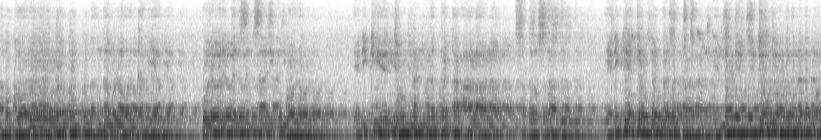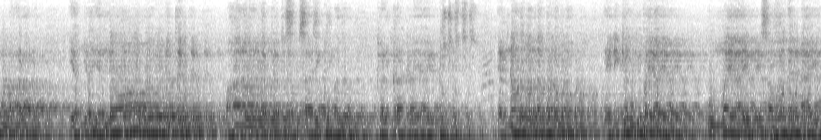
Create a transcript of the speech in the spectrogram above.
നമുക്ക് ഓരോരുത്തർക്കും ബന്ധമുള്ളവർക്കറിയാം ഓരോരുത്തരും സംസാരിക്കുമ്പോഴും എനിക്ക് ഏറ്റവും ബന്ധപ്പെട്ട ആളാണ് സദോസ്താദ്. എനിക്ക് ഏറ്റവും ബന്ധപ്പെട്ട ആളാണ്. എന്നോട് ഏറ്റവും കൂടുതൽ അടുപ്പമുള്ള ആളാണ് എന്ന് എല്ലാ ഓരോരുത്തരും മഹാനവറുകളെ പറ്റി സംസാരിക്കുന്നത് കേൾക്കാനിടയായിട്ടുണ്ട്. എന്നോട് ബന്ധപ്പെടുമ്പോൾ എനിക്ക് ഉപ്പയായും ഉമ്മയായും സഹോദരനായും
